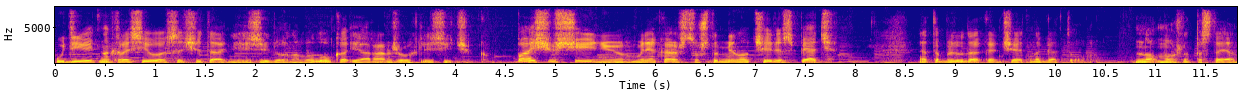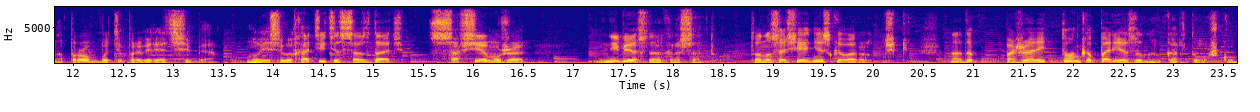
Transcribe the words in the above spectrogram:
Удивительно красивое сочетание зеленого лука и оранжевых лисичек. По ощущению, мне кажется, что минут через пять это блюдо окончательно готово. Но можно постоянно пробовать и проверять себя. Но если вы хотите создать совсем уже небесную красоту, то на соседней сковородочке надо пожарить тонко порезанную картошку,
